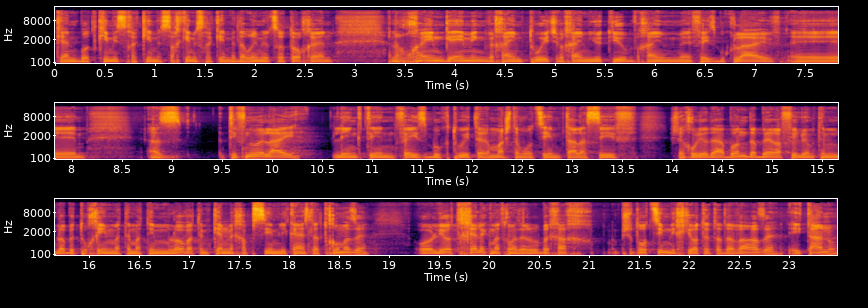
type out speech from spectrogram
כן בודקים משחקים, משחקים משחקים, מדברים עם יוצרי תוכן, אנחנו חיים גיימינג וחיים טוויץ' וחיים יוטיוב וחיים פייסבוק לייב, אה, אז תפנו אליי, לינקדאין, פייסבוק, טוויטר, מה שאתם רוצים, טל אסיף, שלחו לי הודעה, בואו נדבר אפילו אם אתם לא בטוחים אם אתם מתאימים לו ואתם כן מחפשים להיכנס לתחום הזה. או להיות חלק מהתחום הזה, לא בהכרח, פשוט רוצים לחיות את הדבר הזה איתנו,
